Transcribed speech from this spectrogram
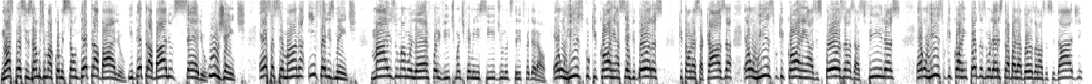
Nós precisamos de uma comissão de trabalho e de trabalho sério, urgente. Essa semana, infelizmente, mais uma mulher foi vítima de feminicídio no Distrito Federal. É um risco que correm as servidoras que estão nessa casa, é um risco que correm as esposas, as filhas, é um risco que correm todas as mulheres trabalhadoras da nossa cidade cidade,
